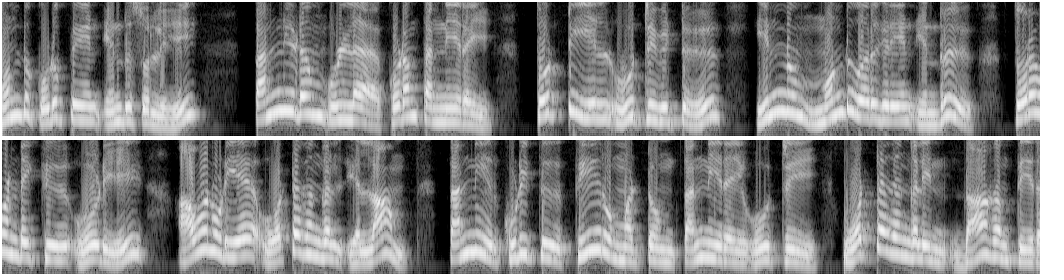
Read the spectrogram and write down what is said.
மொண்டு கொடுப்பேன் என்று சொல்லி தன்னிடம் உள்ள குடம் தண்ணீரை தொட்டியில் ஊற்றிவிட்டு இன்னும் மொண்டு வருகிறேன் என்று துறவண்டைக்கு ஓடி அவனுடைய ஒட்டகங்கள் எல்லாம் தண்ணீர் குடித்து தீரும் மட்டும் தண்ணீரை ஊற்றி ஒட்டகங்களின் தாகம் தீர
